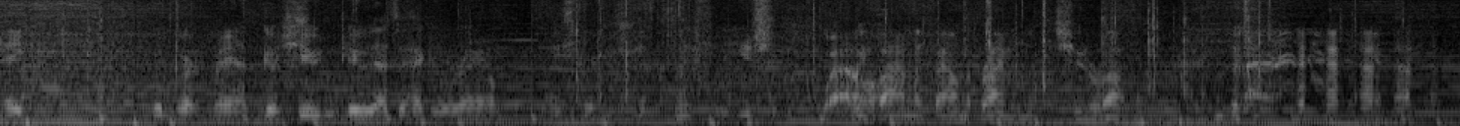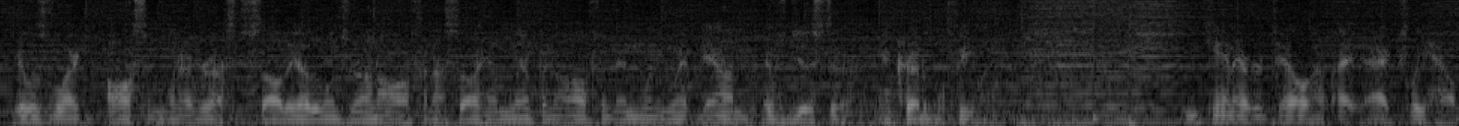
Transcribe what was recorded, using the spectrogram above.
hey, good work, man. Good shooting, too. That's a heck of a ram. Thanks for, thanks for using Wow. We finally found the Braman that can shoot a rifle. It was like awesome whenever I saw the other ones run off and I saw him limping off and then when he went down, it was just an incredible feeling. You can't ever tell actually how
